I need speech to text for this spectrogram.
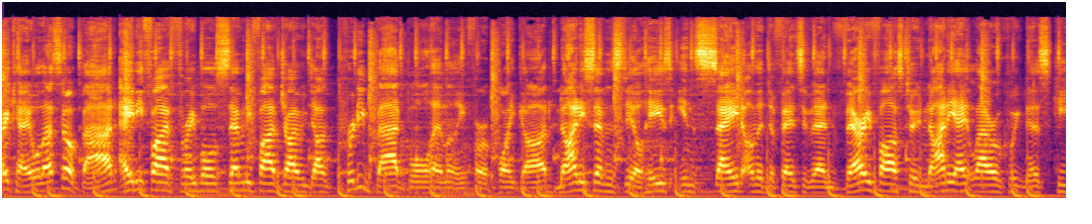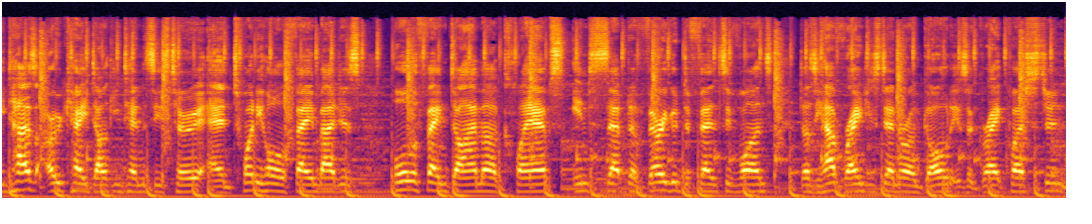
Okay, well, that's not bad. 85 three balls, 75 driving dunk, pretty bad ball handling for a point guard. 97 steal. He's insane on the defensive end. Very fast too. 98 lateral quickness. He has okay dunking tendencies too, and 20 Hall of Fame badges. Hall of Fame dimer, clamps, interceptor, very good defensive ones. Does he have range extender on gold is a great question.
